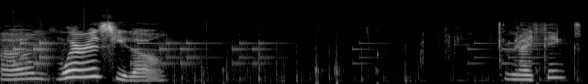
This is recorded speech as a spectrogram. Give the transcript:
Um, where is he though? I mean, I think.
